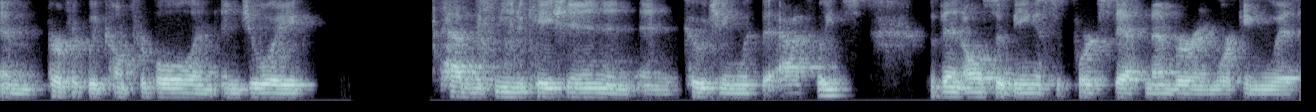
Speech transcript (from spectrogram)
am perfectly comfortable and enjoy having the communication and, and coaching with the athletes but then also being a support staff member and working with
